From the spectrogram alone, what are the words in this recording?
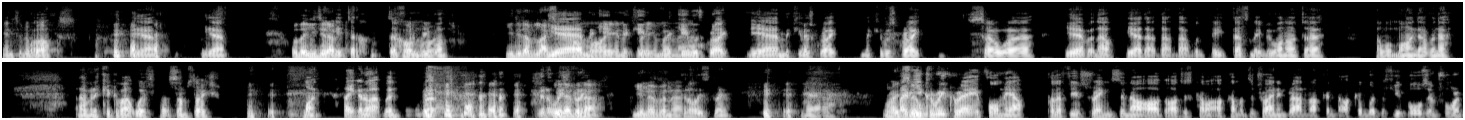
into the well, box. yeah, yeah. Although you did have he'd definitely one. You did have likes of Yeah, Conroy Mickey, and Mickey, Freeman Mickey was great. Yeah, Mickey was great. Mickey was great. So uh, yeah, but no, yeah, that that that would be definitely be one I'd uh, I wouldn't mind having a having a kick about with at some stage. Might ain't gonna happen, but can You never dream. know. You never know. Can always dream. Yeah, Right, maybe so you can recreate it for me, Al. Pull a few strings, and I'll I'll, I'll just come. I'll come up to training ground, and I can I can whip a few balls in for him.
